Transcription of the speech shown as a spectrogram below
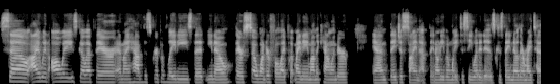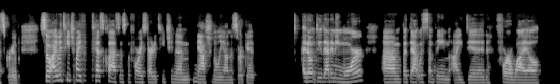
So I would always go up there and I have this group of ladies that, you know, they're so wonderful. I put my name on the calendar and they just sign up. They don't even wait to see what it is because they know they're my test group. So I would teach my test classes before I started teaching them nationally on the circuit. I don't do that anymore, um, but that was something I did for a while,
